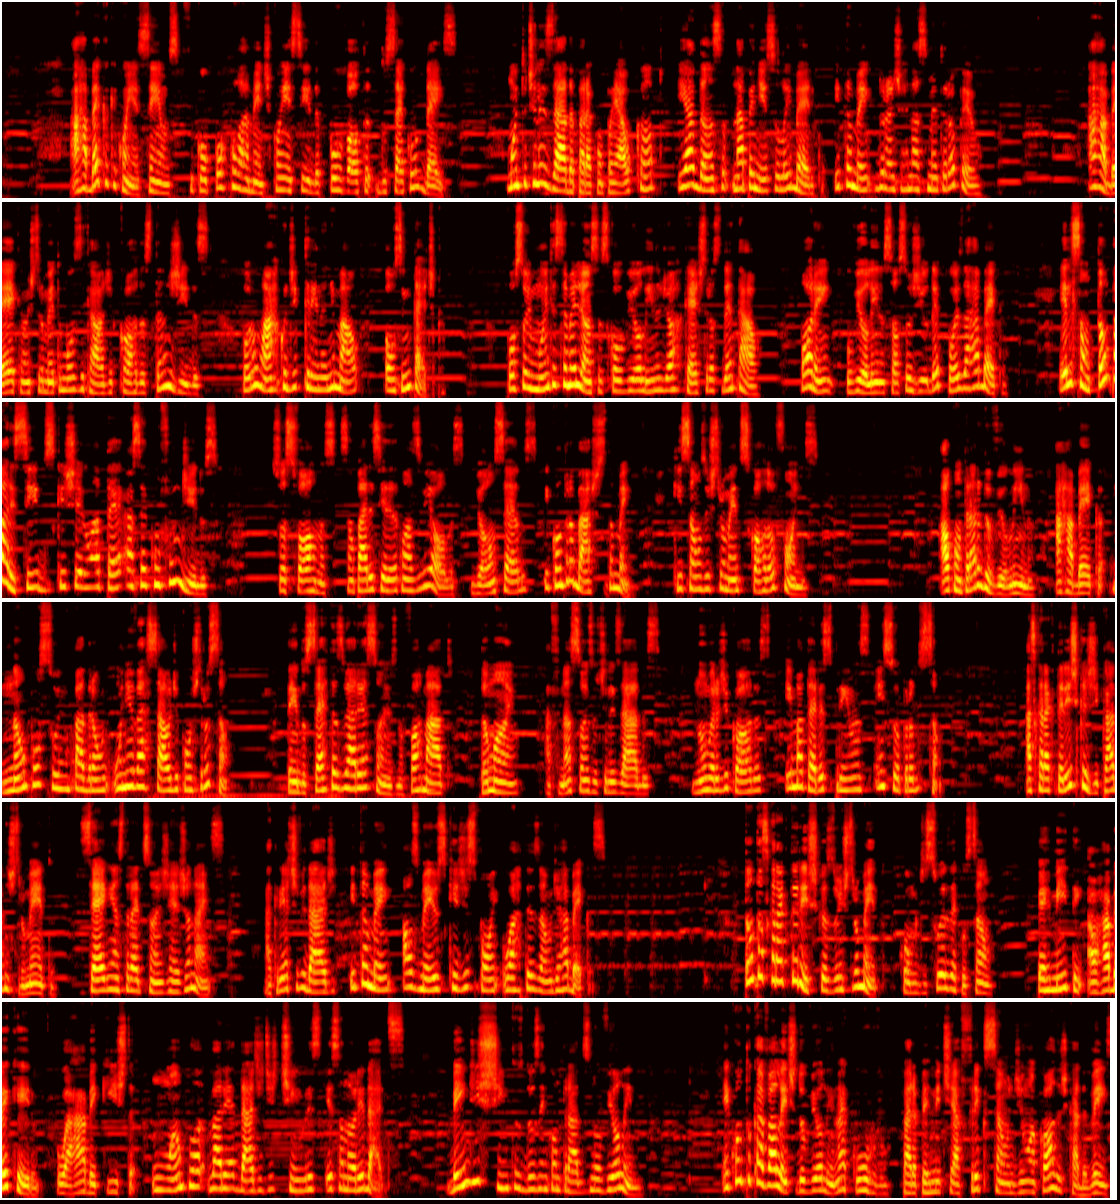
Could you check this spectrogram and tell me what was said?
A rabeca que conhecemos ficou popularmente conhecida por volta do século X, muito utilizada para acompanhar o canto e a dança na Península Ibérica e também durante o Renascimento Europeu. A rabeca é um instrumento musical de cordas tangidas por um arco de crina animal ou sintética. Possui muitas semelhanças com o violino de orquestra ocidental, porém, o violino só surgiu depois da rabeca. Eles são tão parecidos que chegam até a ser confundidos, suas formas são parecidas com as violas, violoncelos e contrabaixos também, que são os instrumentos cordofones. Ao contrário do violino, a rabeca não possui um padrão universal de construção, tendo certas variações no formato, tamanho, afinações utilizadas, número de cordas e matérias-primas em sua produção. As características de cada instrumento seguem as tradições regionais, a criatividade e também aos meios que dispõe o artesão de rabecas. Tanto as características do instrumento como de sua execução permitem ao rabequeiro, ou arrabequista, uma ampla variedade de timbres e sonoridades, bem distintos dos encontrados no violino. Enquanto o cavalete do violino é curvo, para permitir a fricção de uma corda de cada vez,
